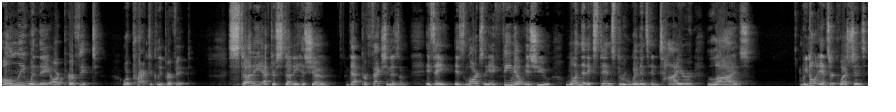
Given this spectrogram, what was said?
only when they are perfect or practically perfect. Study after study has shown that perfectionism is a is largely a female issue, one that extends through women's entire lives. We don't answer questions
